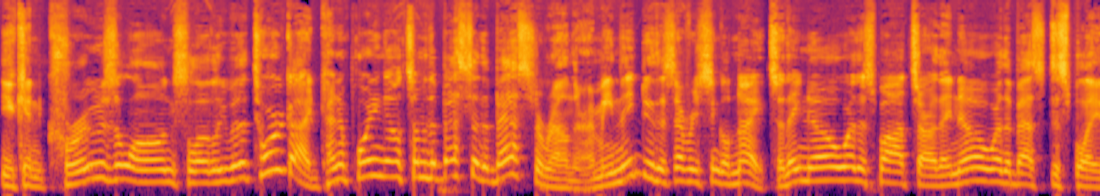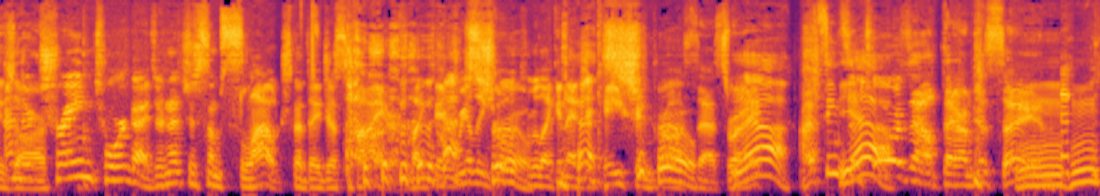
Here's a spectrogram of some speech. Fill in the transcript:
You can cruise along slowly with a tour guide, kind of pointing out some of the best of the best around there. I mean, they do this every single night, so they know where the spots are. They know where the best displays are. And they're trained tour guides. They're not just some slouch that they just hired. Like they really true. go through like an That's education true. process, right? Yeah. I've seen some Yeah. Mm-hmm. tours out there. I'm just saying.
